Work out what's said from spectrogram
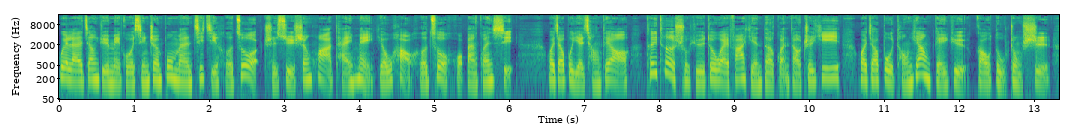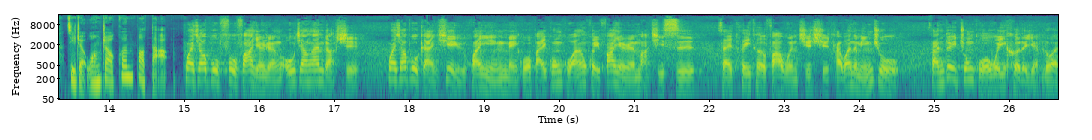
未来将与美国行政部门积极合作，持续深化台美友好合作伙伴关系。外交部也强调，推特属于对外发言的管道之一，外交部同样给予高度重视。记者王兆坤报道。外交部副发言人欧江安表示，外交部感谢与欢迎美国白宫国安会发言人马奇斯在推特发文支持台湾的民主，反对中国威吓的言论。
